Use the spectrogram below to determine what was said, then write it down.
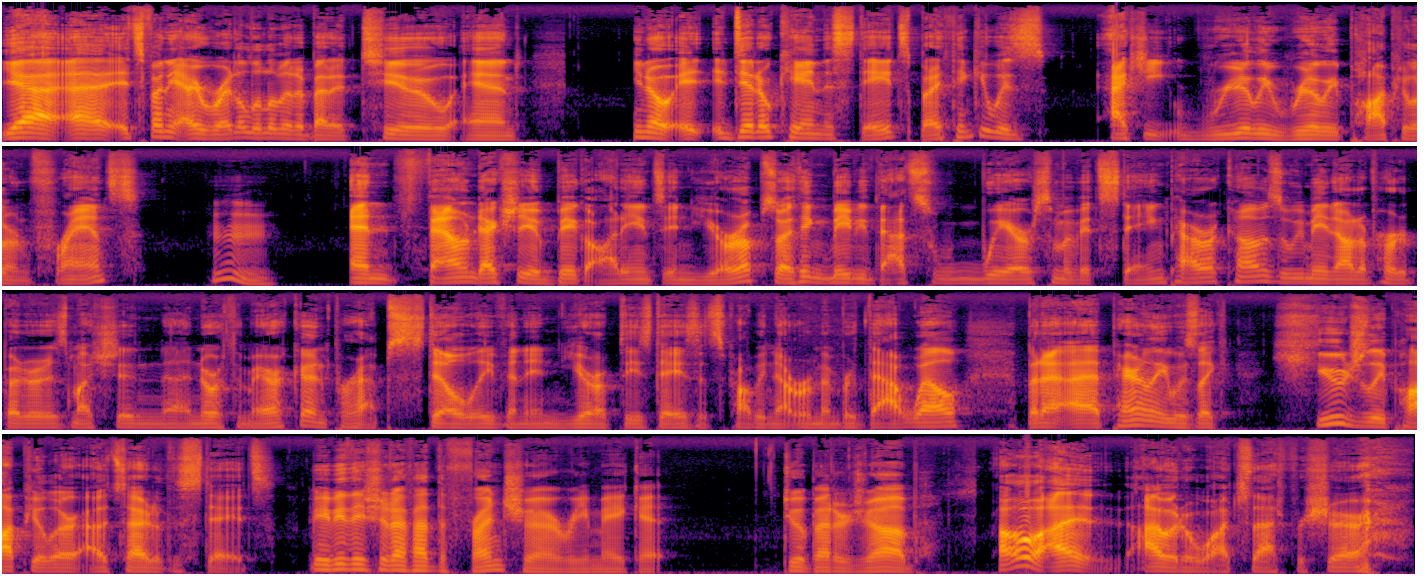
Yeah, uh, it's funny. I read a little bit about it too, and you know, it, it did okay in the states, but I think it was actually really, really popular in France. And found actually a big audience in Europe, so I think maybe that's where some of its staying power comes. We may not have heard about it as much in uh, North America, and perhaps still even in Europe these days, it's probably not remembered that well. But uh, apparently, it was like hugely popular outside of the states. Maybe they should have had the French uh, remake it. Do a better job. Oh, I I would have watched that for sure.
